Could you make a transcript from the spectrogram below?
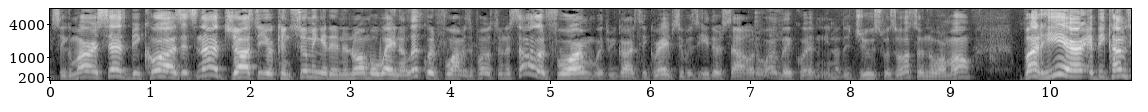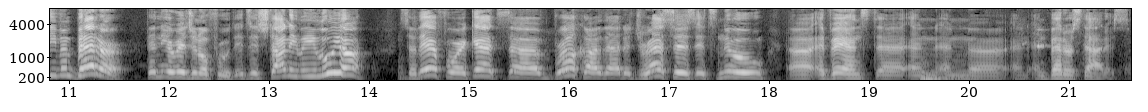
So Gemara says because it's not just that you're consuming it in a normal way in a liquid form as opposed to in a solid form. With regards to grapes, it was either solid or liquid. You know, the juice was also normal. But here it becomes even better than the original fruit. It's ishtani liluya. So therefore, it gets uh, bracha that addresses its new, uh, advanced, uh, and, and, uh, and, and better status.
